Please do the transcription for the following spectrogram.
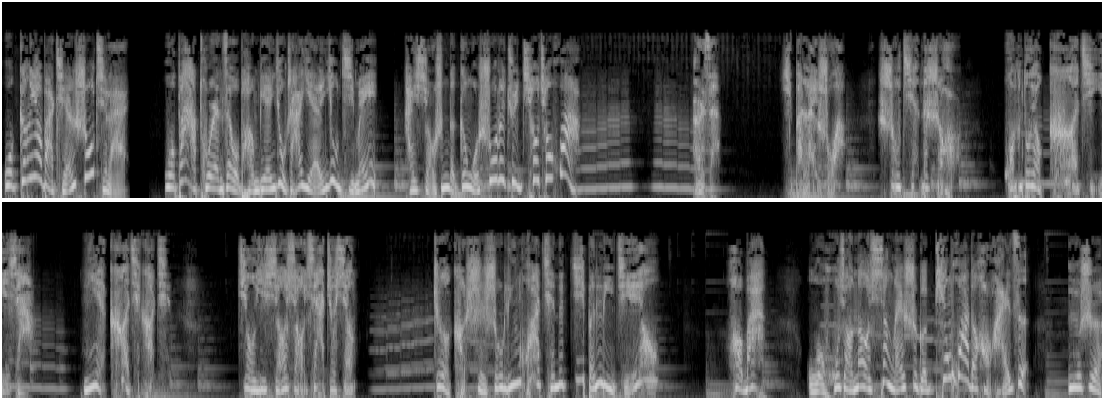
我刚要把钱收起来，我爸突然在我旁边又眨眼又挤眉，还小声的跟我说了句悄悄话：“儿子，一般来说，收钱的时候我们都要客气一下，你也客气客气，就一小小下就行。”这可是收零花钱的基本礼节哟。好吧，我胡小闹向来是个听话的好孩子，于是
